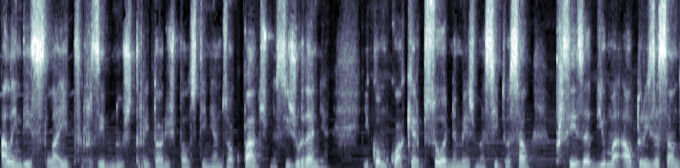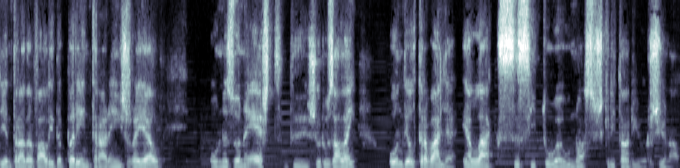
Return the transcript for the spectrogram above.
Além disso, Laite reside nos territórios palestinianos ocupados, na Cisjordânia, e como qualquer pessoa na mesma situação, precisa de uma autorização de entrada válida para entrar em Israel ou na zona este de Jerusalém, onde ele trabalha. É lá que se situa o nosso escritório regional.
